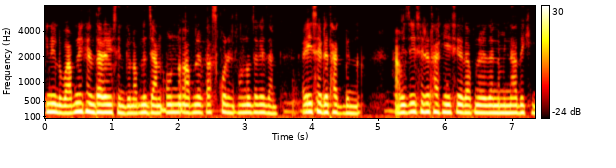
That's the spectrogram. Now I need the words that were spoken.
কিনে নেব। আপনি এখানে দাঁড়িয়ে রয়েছেন কেন? আপনি যান, অন্য, আপনার কাজ করেন, অন্য জায়গায় যান। আর এই সাইডে থাকবেন না। আমি যেই সাইডে থাকি, এই সাইডে আপনারা যেন আমি না দেখি।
